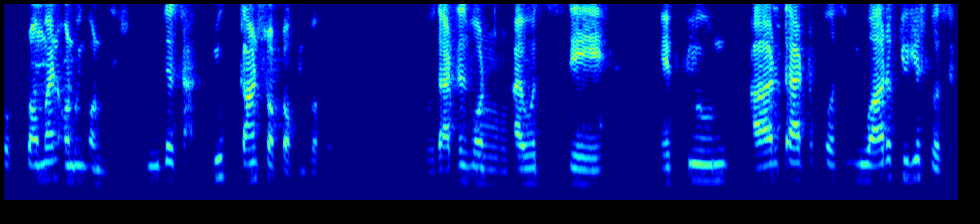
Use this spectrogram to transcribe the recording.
fr- from an ongoing conversation. You just you can't stop talking to a person. So that is what Mm. I would say. If you are that person, you are a curious person.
